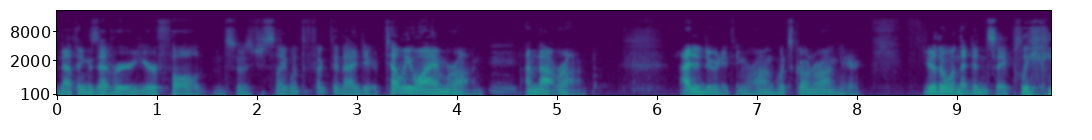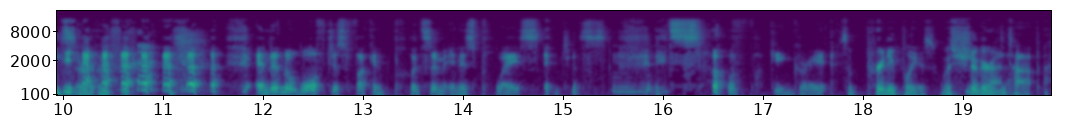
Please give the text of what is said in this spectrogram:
nothing's ever your fault. And so it's just like, what the fuck did I do? Tell me why I'm wrong. Mm. I'm not wrong. I didn't do anything wrong. What's going wrong here? You're the one that didn't say please. or- and then the wolf just fucking puts him in his place. It just, mm-hmm. it's so fucking great. so pretty please with sugar on top.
